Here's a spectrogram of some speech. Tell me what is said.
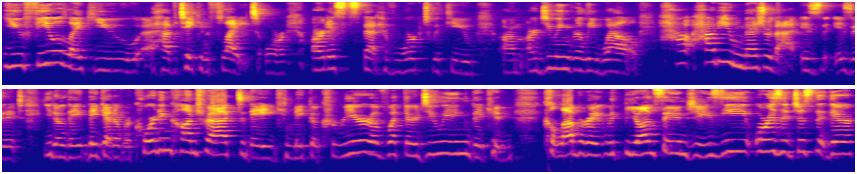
you feel like you have taken flight or artists that have worked with you um, are doing really well, how, how do you measure that? Is, is it, you know, they, they get a recording contract, they can make a career of what they're doing, they can collaborate with Beyonce and Jay-Z, or is it just that they're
